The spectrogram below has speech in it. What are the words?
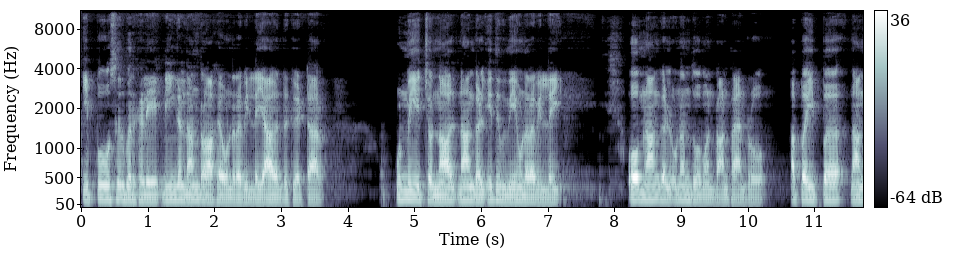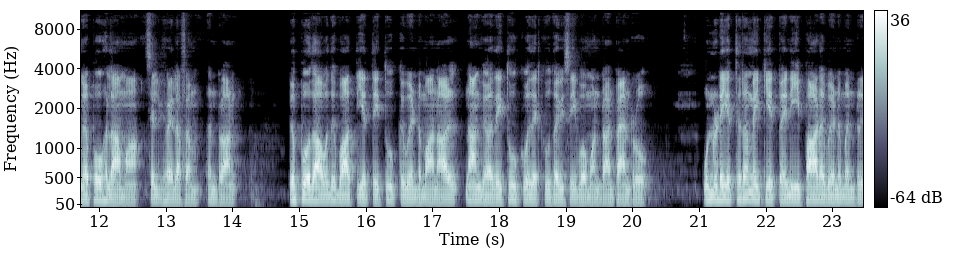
இப்போ சிறுவர்களே நீங்கள் நன்றாக உணரவில்லையா? என்று கேட்டார். உண்மையைச் சொன்னால் நாங்கள் எதுவுமே உணரவில்லை. ஓம் நாங்கள் உணர்ந்தோம் என்றான் பான்ரோ அப்போ இப்போ நாங்கள் போகலாமா செல்வி ஃபைலஃபம் என்றான். எப்போதாவது வாத்தியத்தை தூக்க வேண்டுமானால் நாங்கள் அதை தூக்குவதற்கு உதவி செய்வோம் என்றான் பான்ரோ உன்னுடைய திறமைக்கேற்ப நீ பாட வேண்டும் என்று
